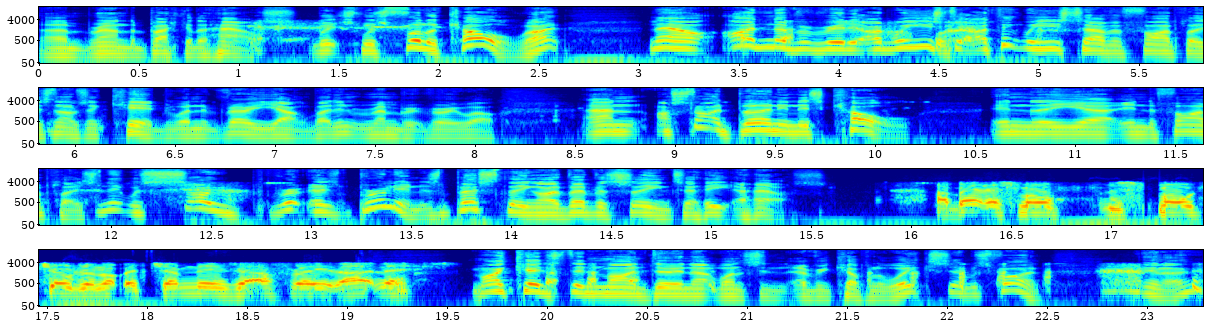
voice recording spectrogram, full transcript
um, around the back of the house, which was full of coal, right? Now, I'd never really. I, we used to. I think we used to have a fireplace when I was a kid, when very young, but I didn't remember it very well. And I started burning this coal in the uh, in the fireplace, and it was so br- it's brilliant. It's the best thing I've ever seen to heat a house. I bet the small, the small children up the chimney get a fright that. My kids didn't mind doing that once in every couple of weeks. It was fine, you know.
